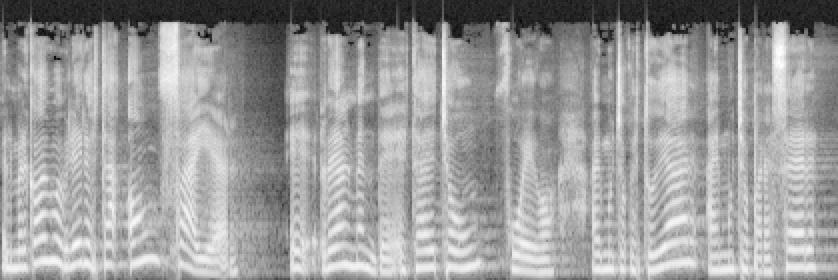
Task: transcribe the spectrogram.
El mercado inmobiliario está on fire. Eh, realmente está hecho un fuego. Hay mucho que estudiar, hay mucho para hacer.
